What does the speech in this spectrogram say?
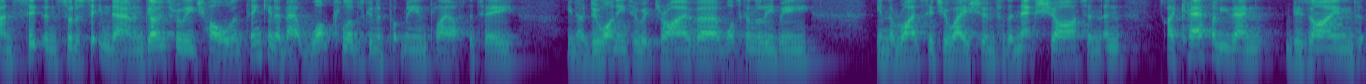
and sit and sort of sitting down and going through each hole and thinking about what club's going to put me in play off the tee. You know, do I need to hit driver? What's going to leave me in the right situation for the next shot? And, and I carefully then designed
